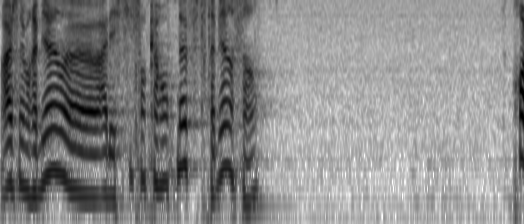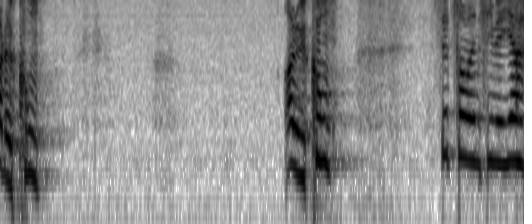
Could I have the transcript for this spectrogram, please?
Ah, j'aimerais bien... Euh, allez, 649, ce serait bien ça. Hein. Oh, le con Oh, le con 726 mégas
